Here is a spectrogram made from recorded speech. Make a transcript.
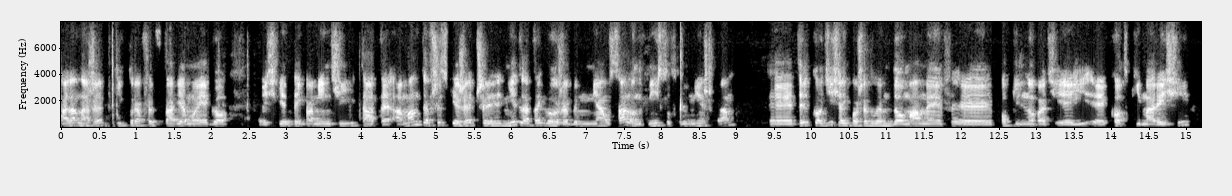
Alana Rzepki, która przedstawia mojego świętej pamięci tatę. A mam te wszystkie rzeczy nie dlatego, żebym miał salon w miejscu, w którym mieszkam, tylko dzisiaj poszedłem do mamy popilnować jej kotki Marysi, E,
